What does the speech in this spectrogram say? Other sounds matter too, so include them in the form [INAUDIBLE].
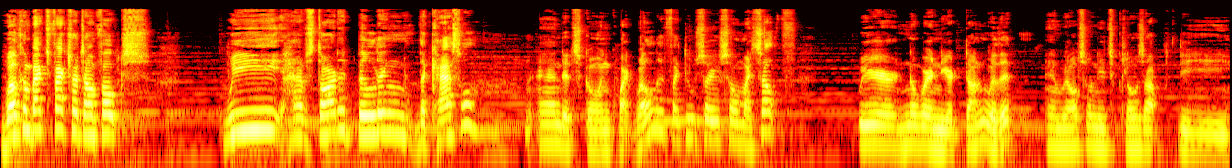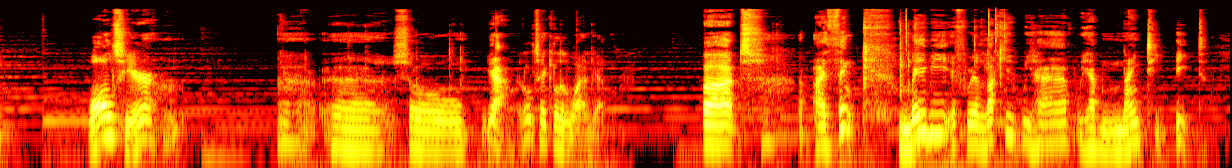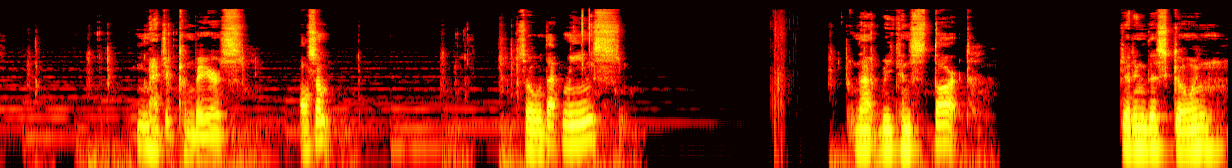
Welcome back to Factory Town, folks. We have started building the castle, and it's going quite well, if I do say so myself. We're nowhere near done with it, and we also need to close up the walls here. Uh, uh, so, yeah, it'll take a little while yet. But I think maybe if we're lucky, we have we have 98 magic conveyors. Awesome. So that means that we can start getting this going.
